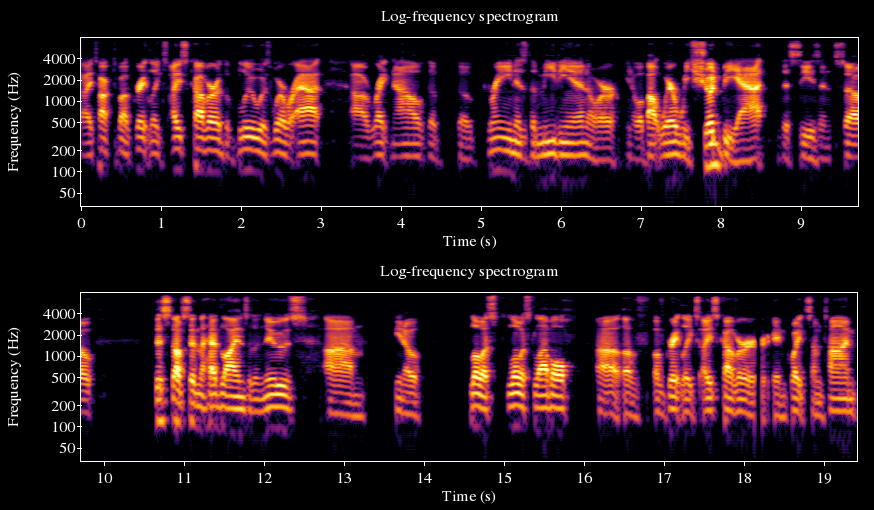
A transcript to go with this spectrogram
I talked about Great Lakes ice cover. The blue is where we're at uh, right now. The the green is the median, or you know about where we should be at this season. So this stuff's in the headlines of the news. Um, you know, lowest lowest level uh, of of Great Lakes ice cover in quite some time.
